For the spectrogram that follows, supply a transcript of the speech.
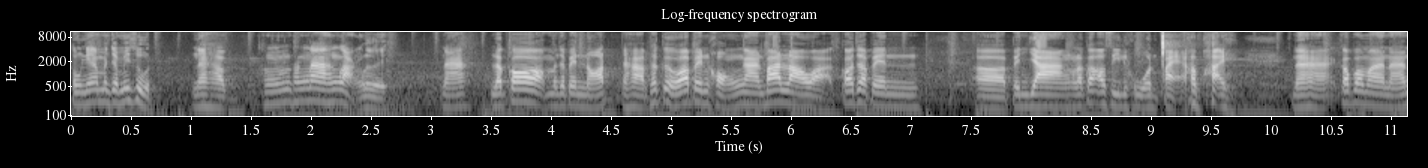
ตรงเนี้ยมันจะไม่สุดนะครับทั้งทั้งหน้าทั้งหลังเลยนะแล้วก็มันจะเป็นน็อตนะครับถ้าเกิดว่าเป็นของงานบ้านเราอะก็จะเป็นเอ่อเป็นยางแล้วก็เอาซิลิโคนแปะเข้าไปนะฮะก็ประมาณนั้น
